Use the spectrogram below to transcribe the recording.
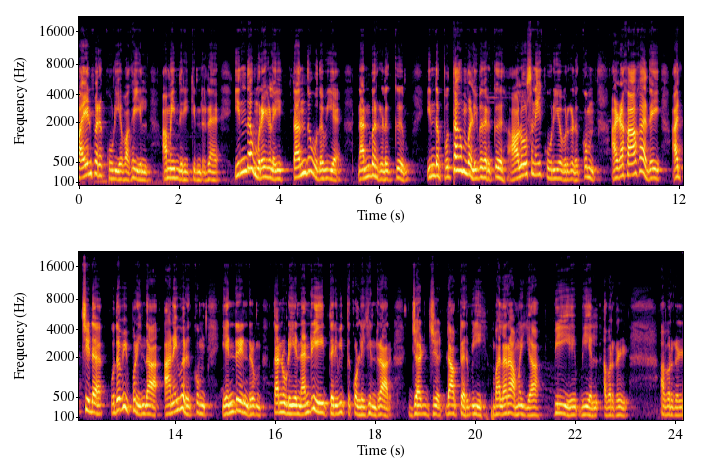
பயன்பெறக்கூடிய வகையில் அமைந்திருக்கின்றன. இந்த முறைகளை தந்து உதவிய நண்பர்களுக்கு இந்த புத்தகம் வெளிவதற்கு ஆலோசனை கூறியவர்களுக்கும் அழகாக அதை அச்சிட உதவி புரிந்த அனைவருக்கும் என்றென்றும் தன்னுடைய நன்றியை தெரிவித்துக் கொள்கின்றார் judge doctor P. Balaramaiah BABL அவர்கள். அவர்கள்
